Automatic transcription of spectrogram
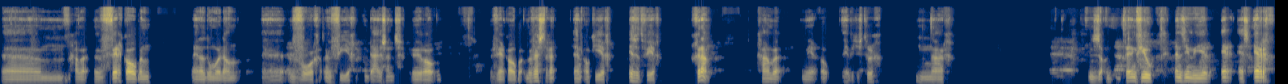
Um, gaan we verkopen. En dat doen we dan uh, voor 4000 euro. Verkopen, bevestigen. En ook hier is het weer gedaan. Gaan we weer, oh, eventjes terug naar zo, TradingView. En dan zien we hier RSR.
